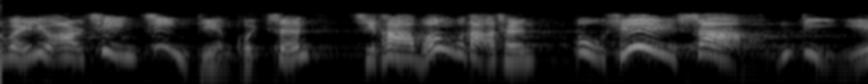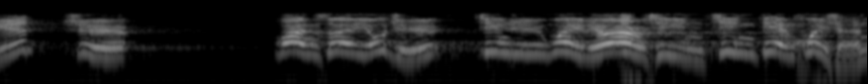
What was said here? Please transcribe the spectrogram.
为六二卿进殿会审，其他文武大臣不许上殿。是。万岁有旨，今日为刘二卿进殿会审，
